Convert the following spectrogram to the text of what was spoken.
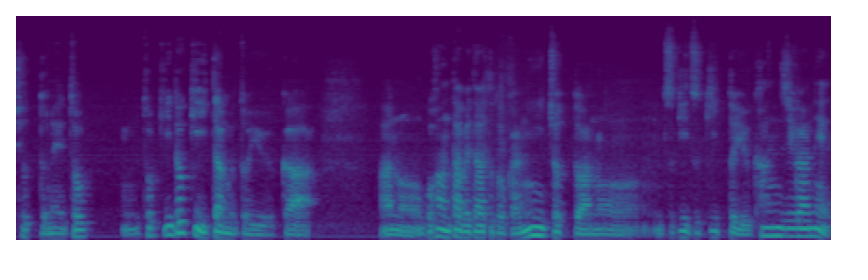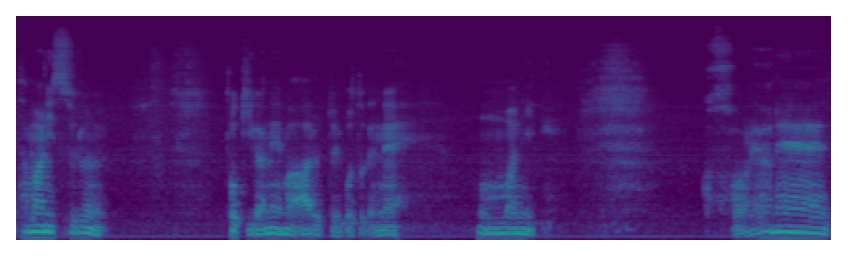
ちょっとねと時々痛むというかあのご飯食べた後とかにちょっとあのズキズキという感じがねたまにする時がねまああるということでね。ほんまに。これはね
